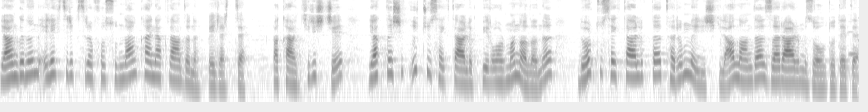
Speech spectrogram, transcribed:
yangının elektrik trafosundan kaynaklandığını belirtti. Bakan Kirişçi, yaklaşık 300 hektarlık bir orman alanı, 400 hektarlıkta tarımla ilişkili alanda zararımız oldu dedi.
